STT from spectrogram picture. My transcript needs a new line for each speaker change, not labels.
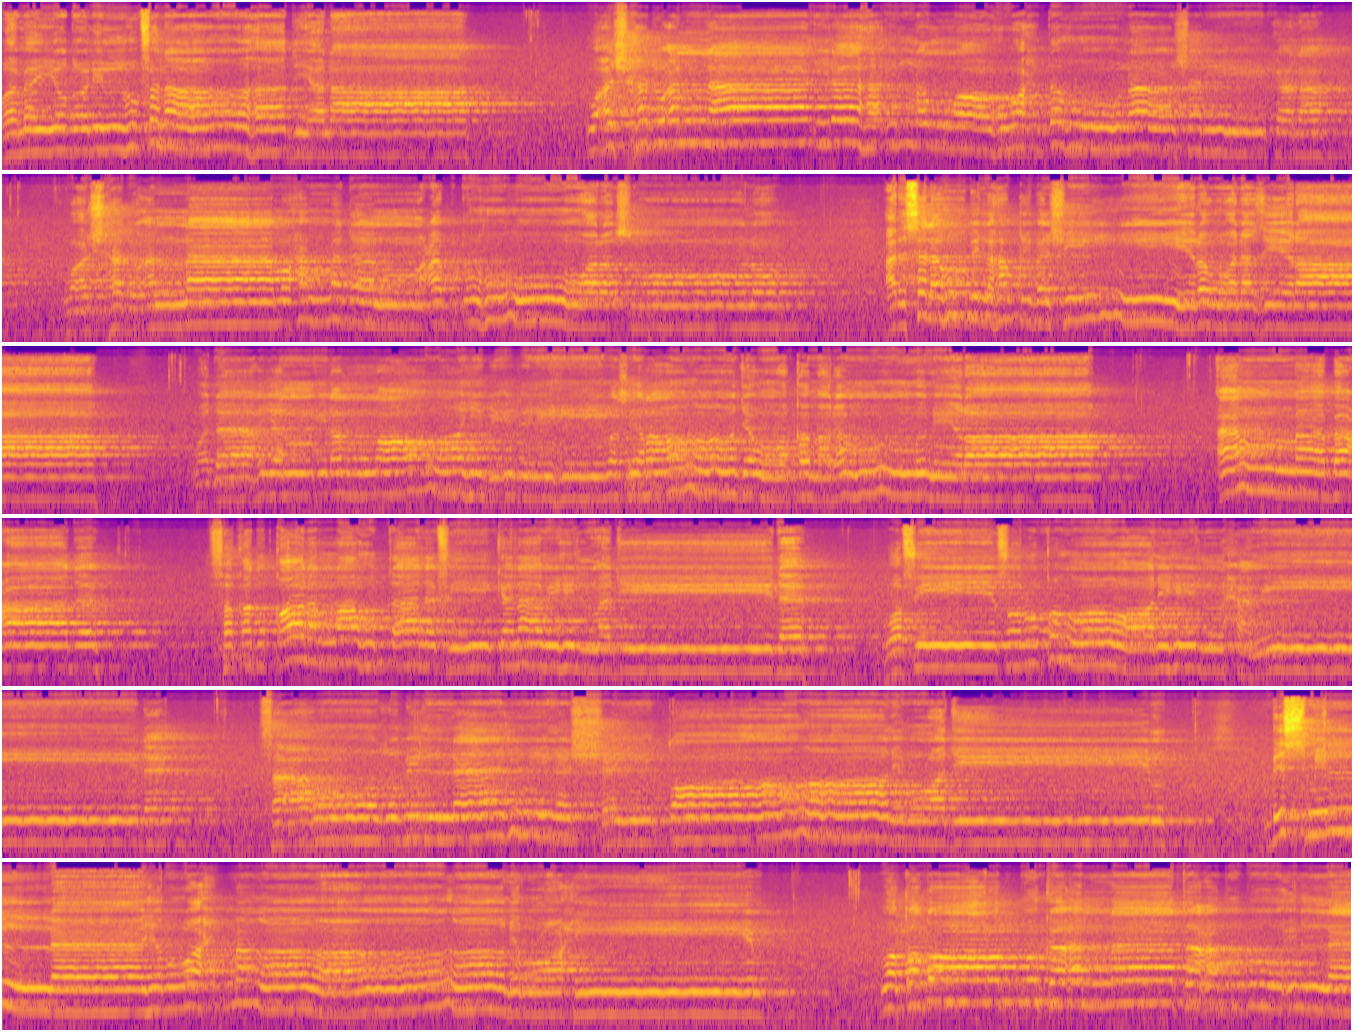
ومن يضلله فلا هادي له. وأشهد أن لا إله إلا الله وحده لا شريك له. وأشهد أن محمدا عبده ورسوله. أرسله بالحق بشيرا ونذيرا. وداعيا إلى الله بإذنه وسراجا وقمرا منيرا. أما بعد فقد قال الله تعالى في كلامه المجيد وفي فرقانه الحميد فأعوذ بالله الشيطان الرجيم. بسم الله الرحمن الرحيم. وقضى ربك ألا تعبدوا إلا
